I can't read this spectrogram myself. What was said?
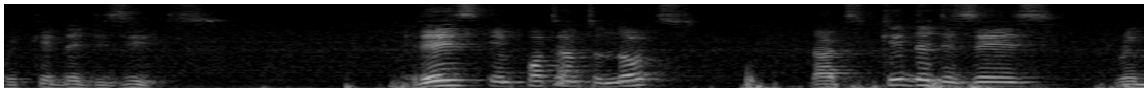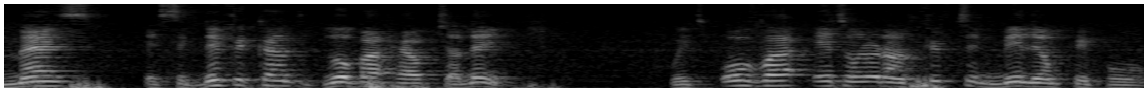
with Kidney Disease. It is important to note that kidney disease remains a significant global health challenge with over 850 million people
